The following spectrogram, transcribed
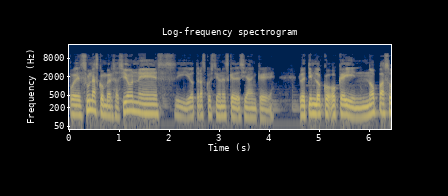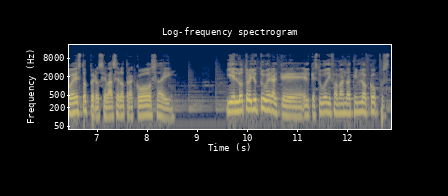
pues, unas conversaciones y otras cuestiones que decían que lo de Team Loco, ok, no pasó esto, pero se va a hacer otra cosa y... Y el otro youtuber, al que, el que estuvo difamando a Team Loco, pues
